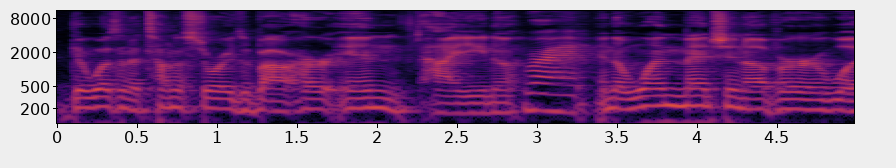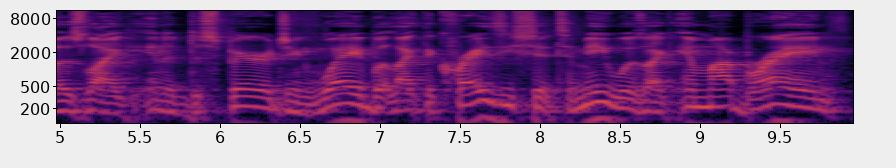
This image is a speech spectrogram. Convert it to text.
there wasn't a ton of stories about her in Hyena. Right. And the one mention of her was like in a disparaging way, but like the crazy shit to me was like in my brain.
